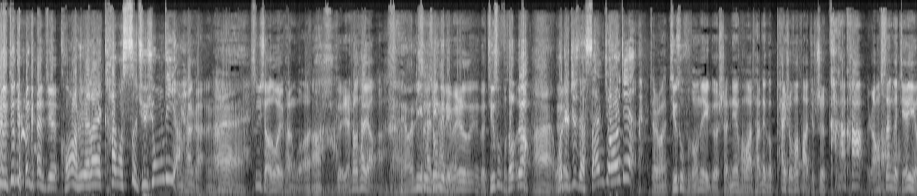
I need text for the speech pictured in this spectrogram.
就那种感觉。孔老师原来看过《四驱兄弟》啊你，看看，你看看哎四驱小子我也看过啊，啊对，燃烧太阳啊，哎呦 厉害四驱兄弟里面是那个极速斧头，对吧？哎，我只知道三角剑，叫什么？极速斧头那个闪电跑法，它那个拍摄方法就是咔咔咔，然后三个剪影，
